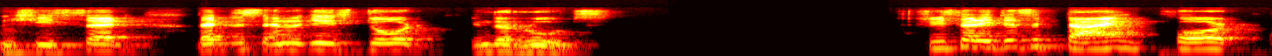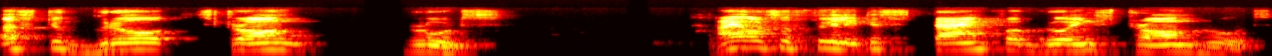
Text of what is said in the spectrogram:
And she said that this energy is stored in the roots. She said it is a time for us to grow strong roots. I also feel it is time for growing strong roots.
